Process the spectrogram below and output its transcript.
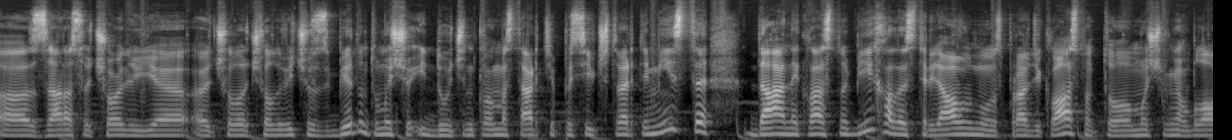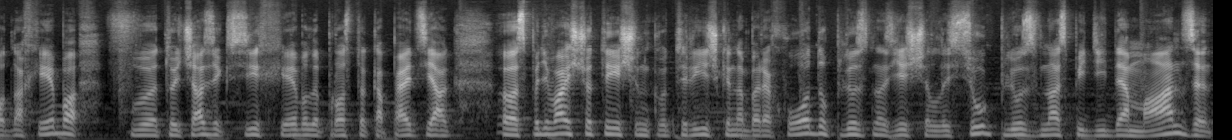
е, зараз очолює е, чоло- чоловічу збірну, тому що і Дученко на старті посів четверте місце. Да, не класно біг, але стріляв ну справді класно, тому що в нього була одна хиба в той час, як всі хибили просто капець. Як Е, сподіваюсь, що Тищенко трішки набере ходу. Плюс в нас є ще Лисюк, плюс в нас підійде Манзен.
